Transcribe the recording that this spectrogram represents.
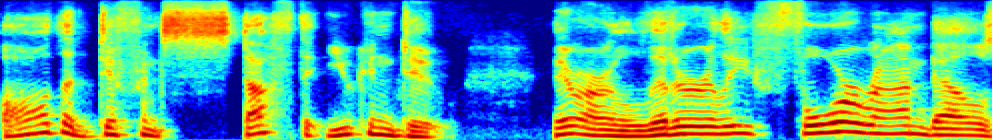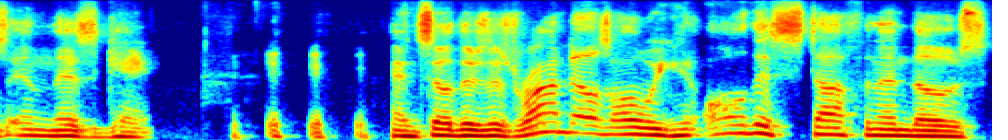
all the different stuff that you can do, there are literally four rondels in this game. and so there's those rondels all oh, we can all this stuff, and then those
